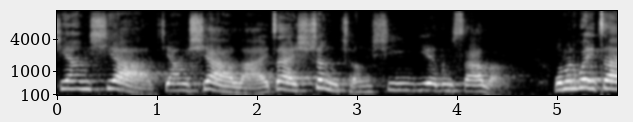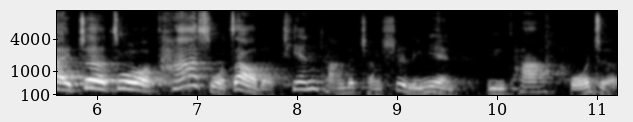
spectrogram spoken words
降下，降下来，在圣城新耶路撒冷，我们会在这座他所造的天堂的城市里面。与他活着，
